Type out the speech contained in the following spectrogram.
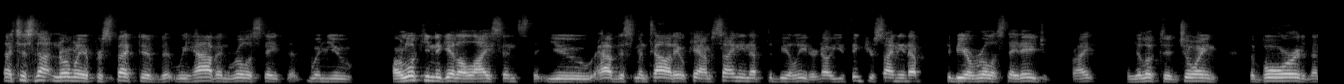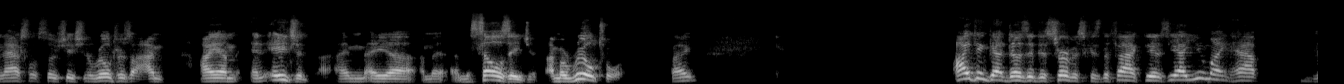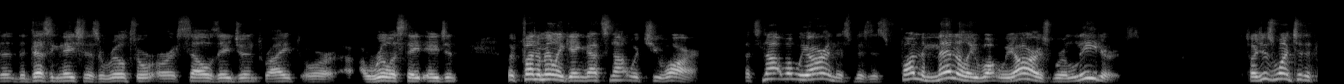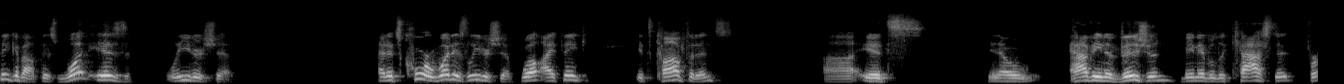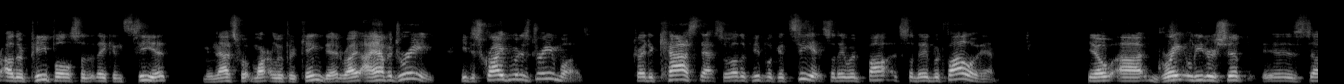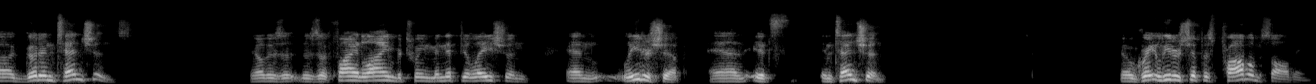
That's just not normally a perspective that we have in real estate that when you are looking to get a license that you have this mentality, okay, I'm signing up to be a leader. No, you think you're signing up to be a real estate agent, right? And you look to join the board of the National Association of Realtors. I'm I am an agent. I'm a am uh, a, I'm a sales agent. I'm a realtor, right? I think that does a disservice because the fact is, yeah, you might have the, the designation as a realtor or a sales agent, right? Or a real estate agent. But fundamentally, gang, that's not what you are. That's not what we are in this business. Fundamentally, what we are is we're leaders. So I just want you to think about this. What is leadership? At its core, what is leadership? Well, I think it's confidence. Uh, it's, you know, having a vision, being able to cast it for other people so that they can see it. I mean, that's what Martin Luther King did, right? I have a dream. He described what his dream was, tried to cast that so other people could see it, so they would follow, so they would follow him. You know, uh, great leadership is uh, good intentions. You know, there's a there's a fine line between manipulation and leadership, and it's intention. You know, great leadership is problem solving.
